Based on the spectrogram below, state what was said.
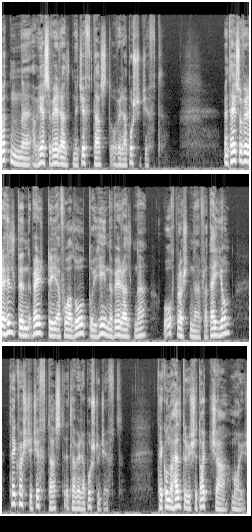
Bøttene av hese veröldene giftast og vera borsegift. Men tei som vera hilden verdi a få lot og i hine veröldene og opprøstene fra deion, tei kvarski giftast etla vera borstegift de kunne heldur ikkje dodja møyr.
